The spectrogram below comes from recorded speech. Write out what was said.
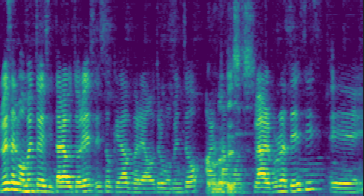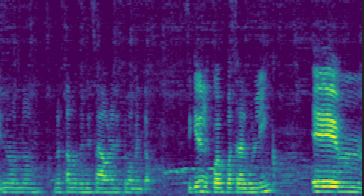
No es el momento de citar autores, eso queda para otro momento. Para una estamos, tesis. Claro, para una tesis, eh, no, no, no estamos en esa ahora en este momento. Si quieren les podemos pasar algún link. Eh,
